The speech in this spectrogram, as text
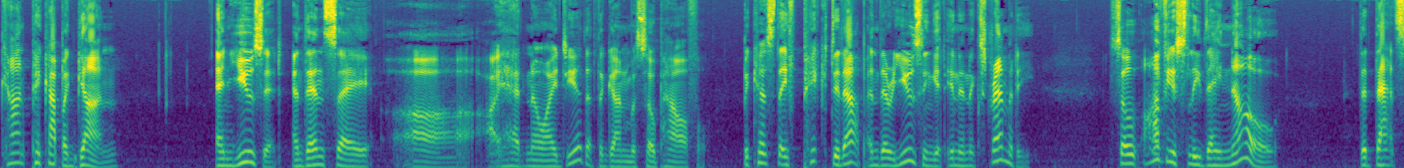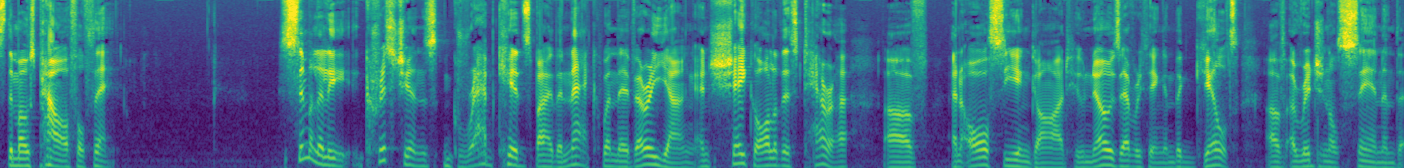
can't pick up a gun and use it and then say, uh, I had no idea that the gun was so powerful because they've picked it up and they're using it in an extremity. So obviously they know that that's the most powerful thing. Similarly, Christians grab kids by the neck when they're very young and shake all of this terror of an all-seeing God who knows everything and the guilt of original sin and the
